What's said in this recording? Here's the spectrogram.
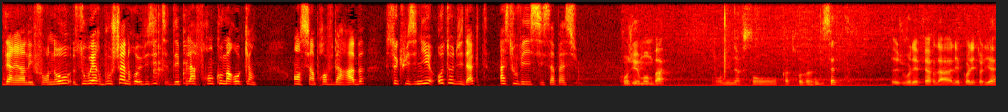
Derrière les fourneaux, Zouer Bouchan revisite des plats franco-marocains. Ancien prof d'arabe, ce cuisinier autodidacte a soulevé ici sa passion. Quand j'ai eu mon bac, en 1997, je voulais faire l'école écolière,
